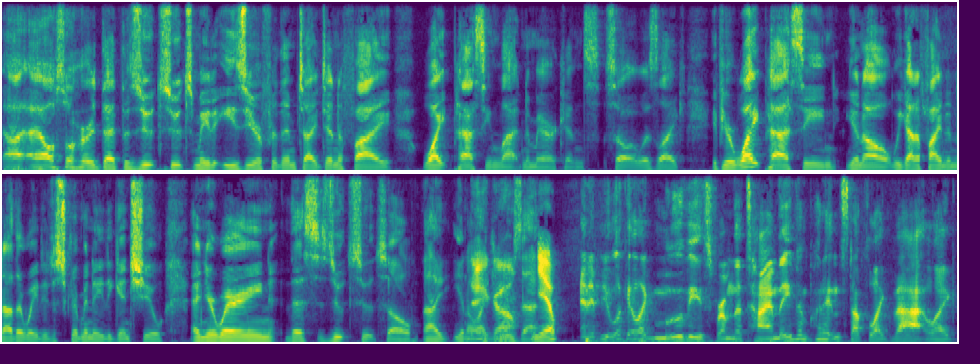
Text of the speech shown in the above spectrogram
Uh, I also heard that the zoot suits made it easier for them to identify white passing Latin Americans. So it was like, if you're white passing, you know, we got to find another way to discriminate against you. And you're wearing this zoot suit, so I, you know, There I can go. use that. yep. And if you look at like movies from the time, they even put it in stuff like that, like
